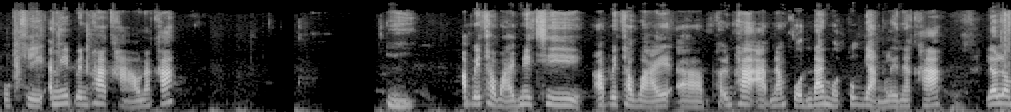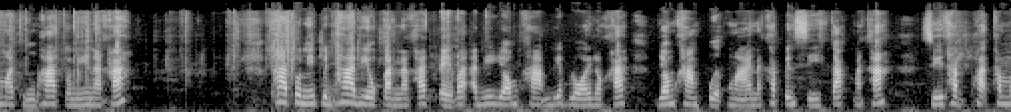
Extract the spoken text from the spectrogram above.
โอเค อันนี้เป็นผ้าขาวนะคะอเอาไปถวายเมชี เอาไปถวายเป็นผ้าอาบน้ำฝนได้หมดทุกอย่างเลยนะคะ แล้วเรามาถึงผ้าตัวนี้นะคะ ผ้าตัวนี้เป็นผ้าเดียวกันนะคะ แต่ว่าอันนี้ย้อมคามเรียบร้อยแล้วค่ะ ย้อมคามเปลือกไม้นะคะ เป็นสีกั๊กนะคะ สีธรรม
